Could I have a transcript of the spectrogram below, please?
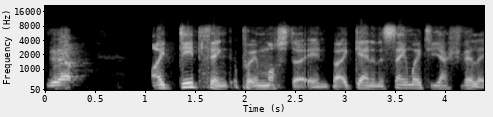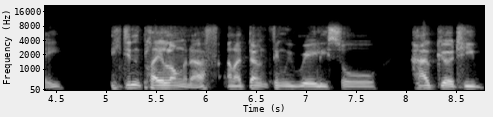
Yeah. I did think of putting Mostert in, but again, in the same way to Yachvili, he didn't play long enough, and I don't think we really saw how good he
